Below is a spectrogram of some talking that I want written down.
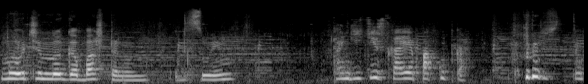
Мы очень много баштанов рисуем. Кондитерская покупка. Что?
